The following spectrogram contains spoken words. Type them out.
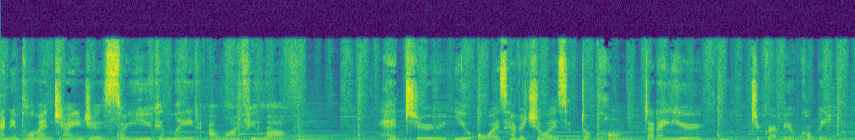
and implement changes so you can lead a life you love. Head to youalwayshaveachoice.com.au to grab your copy.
